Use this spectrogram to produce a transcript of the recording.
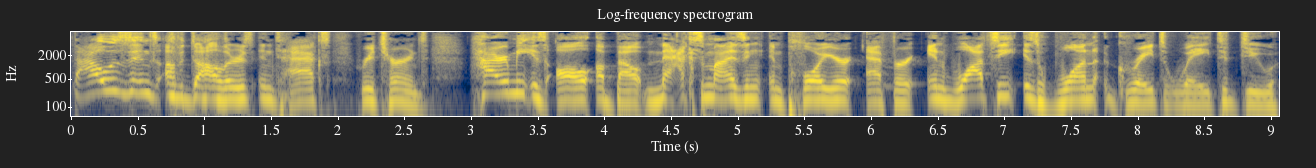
thousands of dollars in tax returns. HigherMe is all about maximizing employer effort and WOTC is one great way to do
